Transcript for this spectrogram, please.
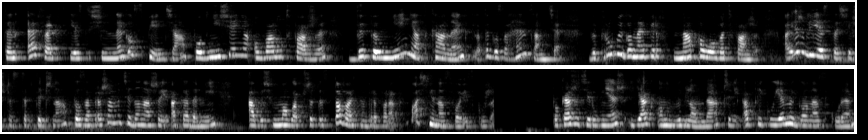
Ten efekt jest silnego spięcia, podniesienia owalu twarzy, wypełnienia tkanek, dlatego zachęcam Cię, wypróbuj go najpierw na połowę twarzy. A jeżeli jesteś jeszcze sceptyczna, to zapraszamy Cię do naszej akademii, abyś mogła przetestować ten preparat właśnie na swojej skórze. Pokażę Ci również, jak on wygląda, czyli aplikujemy go na skórę.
